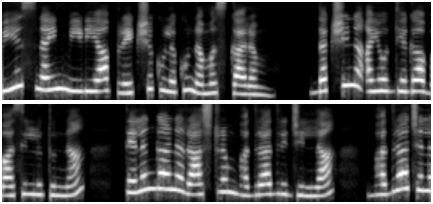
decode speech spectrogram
విఎస్ నైన్ మీడియా ప్రేక్షకులకు నమస్కారం. దక్షిణ అయోధ్యగా బాసిల్లుతున్న తెలంగాణ రాష్ట్రం భద్రాద్రి జిల్లా భద్రాచల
